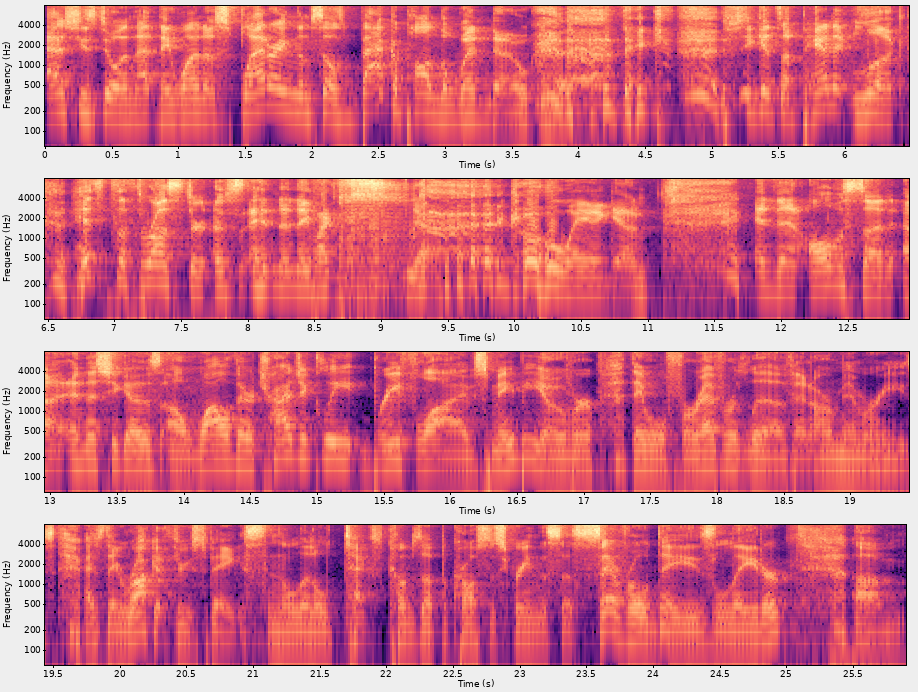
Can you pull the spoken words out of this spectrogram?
as she's doing that, they wind up splattering themselves back upon the window. they, she gets a panicked look, hits the thruster, and then they like Yeah. go away again. And then all of a sudden, uh, and then she goes, uh, "While their tragically brief lives may be over, they will forever live in our memories as they rocket through space." And the little text comes up across the screen that says, "Several days later." Um,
